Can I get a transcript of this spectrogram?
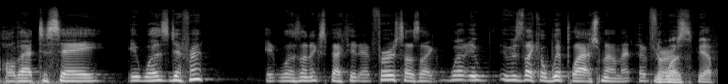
all that to say, it was different. It was unexpected. At first, I was like, well, it, it was like a whiplash moment at first. It was, yep.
